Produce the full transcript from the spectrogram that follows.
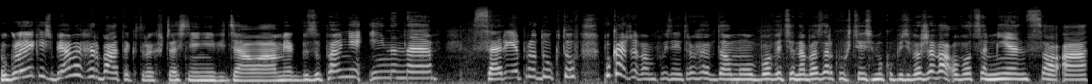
W ogóle jakieś białe herbaty, których wcześniej nie widziałam, jakby zupełnie inne serie produktów. Pokażę wam później trochę w domu, bo wiecie, na bazarku chcieliśmy kupić warzywa, owoce, mięso, a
